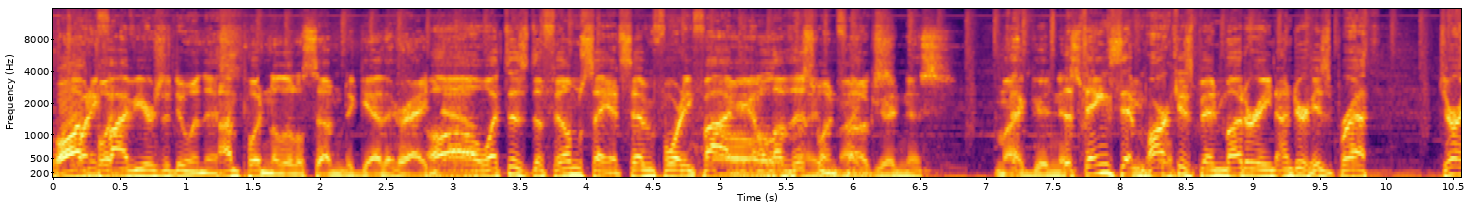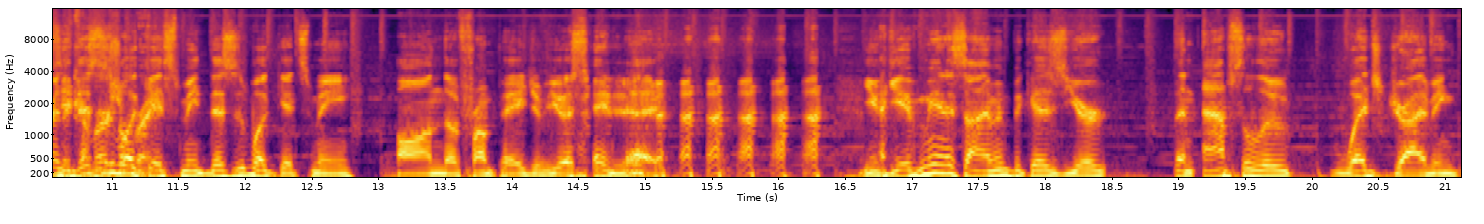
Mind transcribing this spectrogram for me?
Well, 25 putting- years of doing this. I'm putting a little something together right oh, now. Oh, what does the film say at 7:45? You're gonna Oh, love this my- one, folks. my goodness, my The goodness. The things that people. Mark has been muttering under his breath during See, the this is commercial what break. gets me. This is what gets me on the front page of USA Today. you give me an assignment because you're an absolute wedge driving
